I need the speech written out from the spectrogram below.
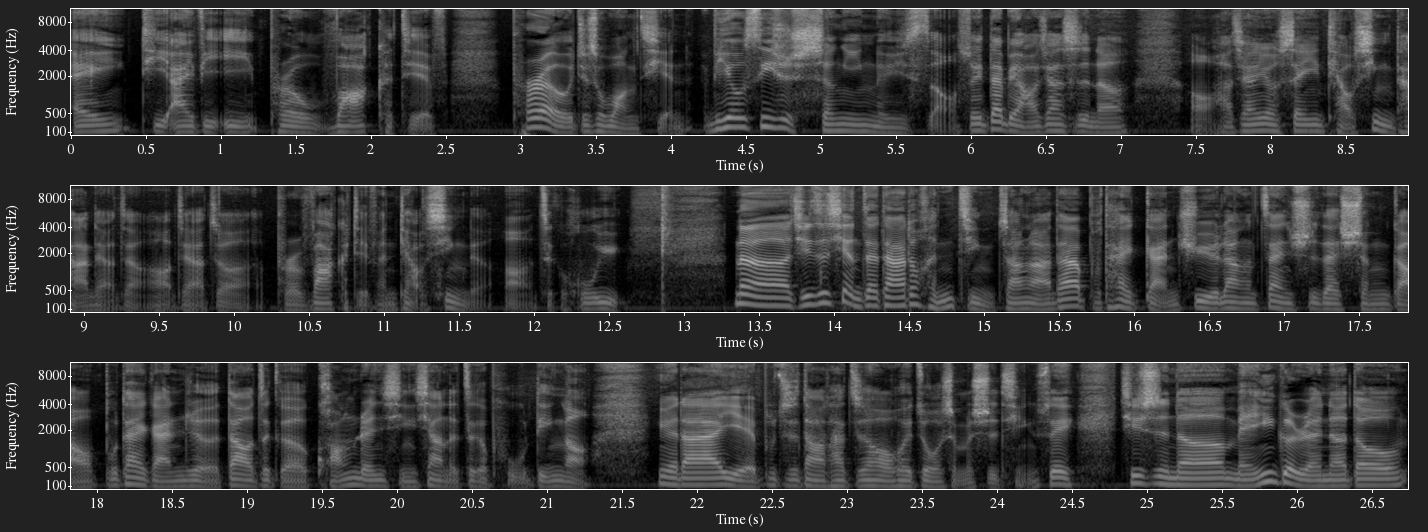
A T I V E，provocative，pro 就是往前，V O C 是声音的意思哦，所以代表好像是呢，哦，好像用声音挑衅他这样这样啊，这样做 provocative 很挑衅的啊，这个呼吁。那其实现在大家都很紧张啊，大家不太敢去让战事在升高，不太敢惹到这个狂人形象的这个普丁哦，因为大家也不知道他之后会做什么事情，所以其实呢，每一个人呢都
